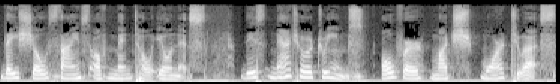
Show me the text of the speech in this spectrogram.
they show signs of mental illness. These natural dreams offer much more to us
